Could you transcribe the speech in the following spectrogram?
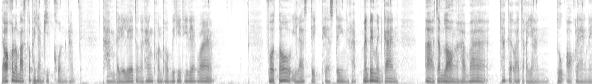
แต่ว่าโคลัมบัสก็พยายามคิดค้นครับทำไปเรื่อยๆ จนกระทั่งพ้นพบวิธีที่เรียกว่า photo elastic testing นะครับ มันเป็นเหมือนการจำลองครับว่า ถ้าเกิดว่าจักรยานถูกออกแรงใน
